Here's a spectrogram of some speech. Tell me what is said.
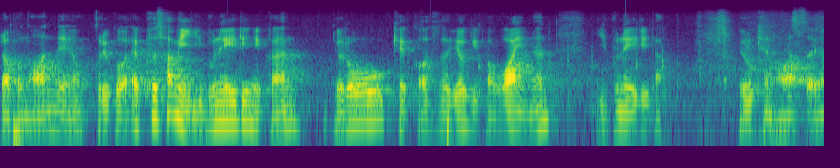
라고 나왔네요. 그리고 f3이 2분의 1이니까 이렇게 꺼서 여기가 y는 2분의 1이다. 이렇게 나왔어요.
